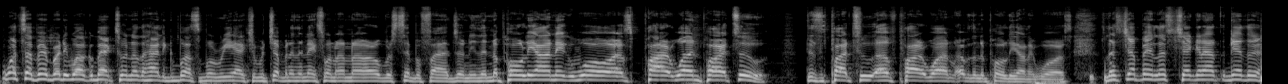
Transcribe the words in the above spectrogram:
What's up, everybody? Welcome back to another highly combustible reaction. We're jumping in the next one on our oversimplified journey, the Napoleonic Wars, Part One, Part Two. This is Part Two of Part One of the Napoleonic Wars. Let's jump in. Let's check it out together.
